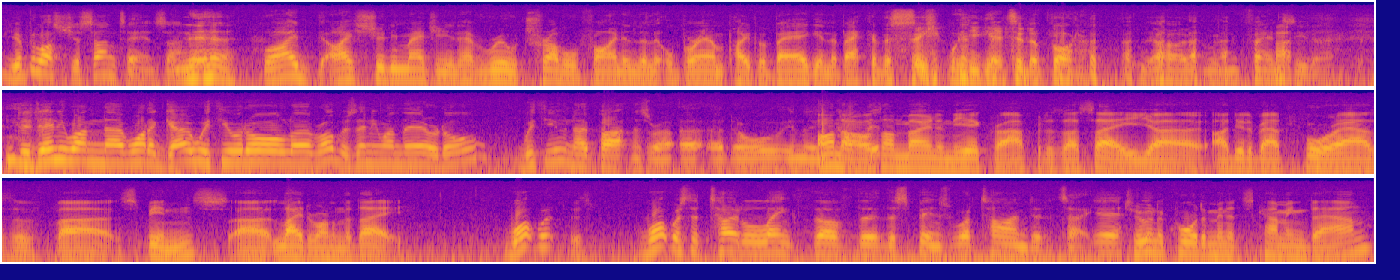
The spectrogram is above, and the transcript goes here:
you've lost your suntan, son. Yeah. Well, I, I should imagine you'd have real trouble finding the little brown paper bag in the back of the seat when you get to the bottom. no, I wouldn't fancy that. Did anyone uh, want to go with you at all, uh, Rob? Was anyone there at all with you? No partners uh, uh, at all in the Oh no, I was cockpit? on mine in the aircraft, but as I say, uh, I did about four hours of uh, spins uh, later on in the day. What was what was the total length of the, the spins? What time did it take? Yeah. Two and a quarter minutes coming down,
